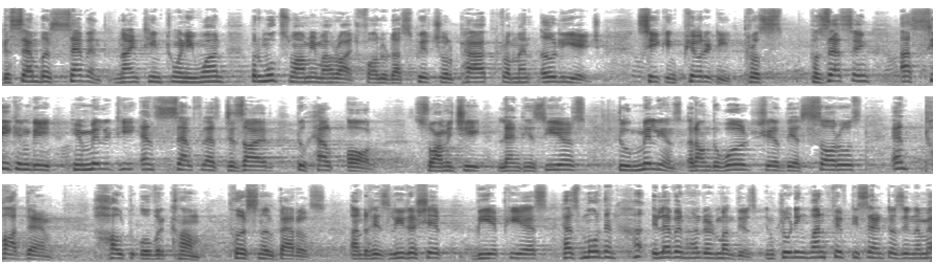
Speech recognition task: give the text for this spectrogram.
December 7, 1921, Pramukh Swami Maharaj followed a spiritual path from an early age, seeking purity, possessing a seekingly humility and selfless desire to help all. Swamiji lent his ears to millions around the world, shared their sorrows, and taught them how to overcome personal battles. Under his leadership, BAPS has more than 1,100 mandirs, including 150 centers in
